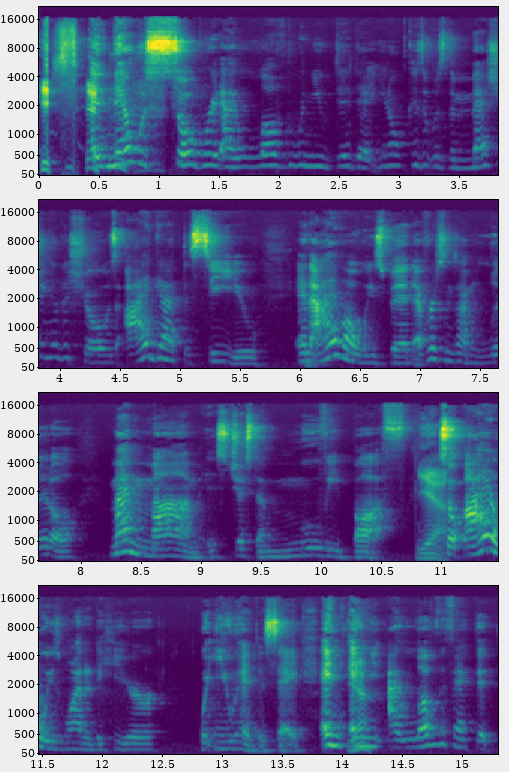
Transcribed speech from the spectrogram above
Yes. and that was so great. I loved when you did that, you know, because it was the meshing of the shows. I got to see you, and I've always been, ever since I'm little, my mom is just a movie buff. Yeah. So I always wanted to hear what you had to say. And and I love the fact that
